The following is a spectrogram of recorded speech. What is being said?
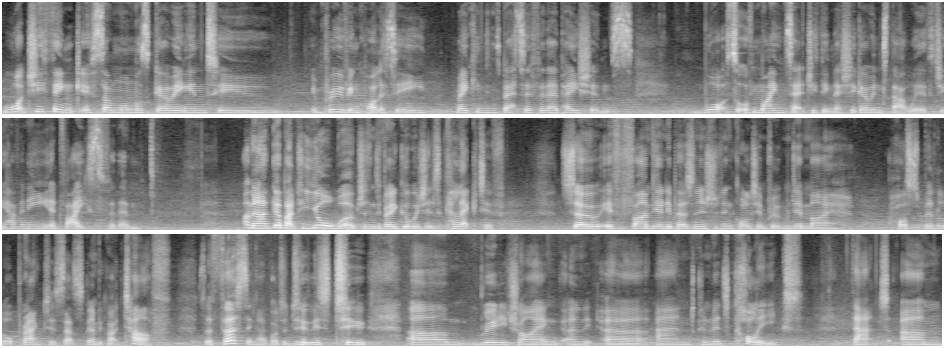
What do you think if someone was going into improving quality, making things better for their patients? What sort of mindset do you think they should go into that with? Do you have any advice for them? I mean, I go back to your word, which I think is very good, which is collective. So if I'm the only person interested in quality improvement in my hospital or practice, that's going to be quite tough. So the first thing I've got to do is to um, really try and, and, uh, and, convince colleagues that um,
